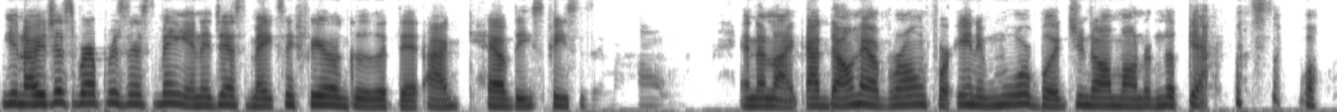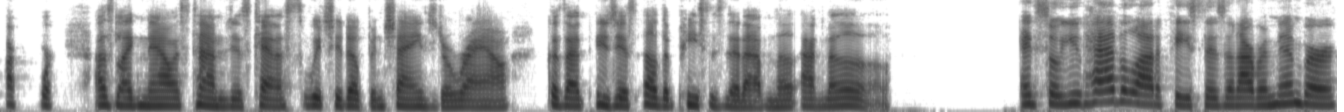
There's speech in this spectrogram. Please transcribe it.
you know, it just represents me and it just makes me feel good that I have these pieces in. And I'm like, I don't have room for any more, but, you know, I'm on the lookout for some more artwork. I was like, now it's time to just kind of switch it up and change it around because it's just other pieces that I, lo- I love. And so you have a lot of pieces. And I remember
